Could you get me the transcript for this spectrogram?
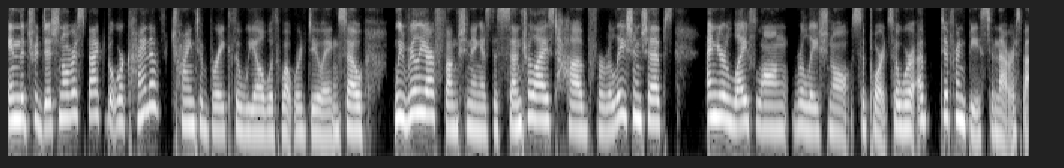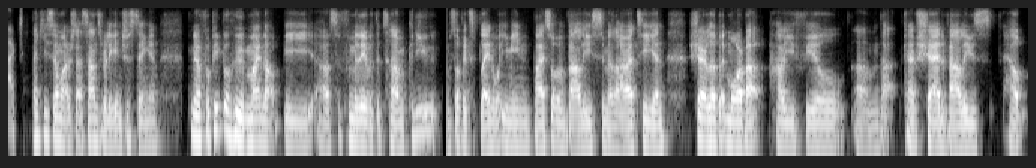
in the traditional respect, but we're kind of trying to break the wheel with what we're doing. So we really are functioning as the centralized hub for relationships and your lifelong relational support. So we're a different beast in that respect. Thank you so much. That sounds really interesting. And you know, for people who might not be uh, so familiar with the term, could you sort of explain what you mean by sort of value similarity and share a little bit more about how you feel um, that kind of shared values help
